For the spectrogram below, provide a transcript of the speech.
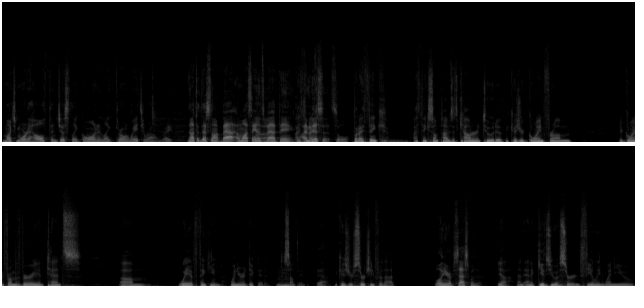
much more to health than just like going and like throwing weights around, right? Not that that's not bad. I'm not saying it's a bad thing. Uh, I I, th- I- miss it. So But I think I think sometimes it's counterintuitive because you're going from you're going from a very intense um, way of thinking when you're addicted Mhm. to something yeah. because you're searching for that. Well, you're obsessed with it. Yeah, and and it gives you a certain feeling when you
